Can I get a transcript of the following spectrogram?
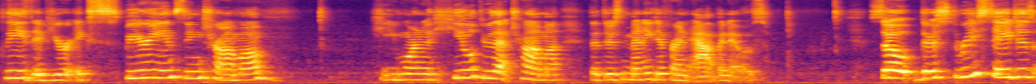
please, if you're experiencing trauma, you want to heal through that trauma, that there's many different avenues. So there's three stages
